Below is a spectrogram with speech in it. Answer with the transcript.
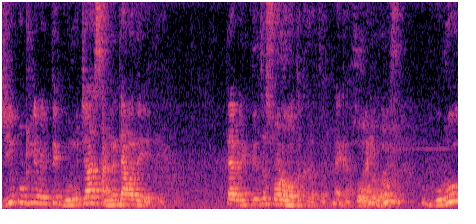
जी कुठली व्यक्ती गुरुच्या सान्निध्यामध्ये येते त्या व्यक्तीचं सोनं होतं खरं तर नाही का हो, आणि बरोबर. म्हणून गुरु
